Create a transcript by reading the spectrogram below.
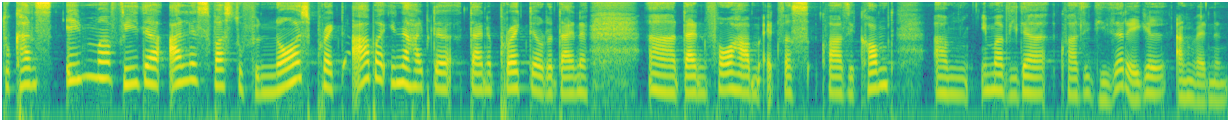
du kannst immer wieder alles, was du für ein neues Projekt, aber innerhalb der, deiner Projekte oder deine, äh, dein Vorhaben etwas quasi kommt, ähm, immer wieder quasi diese Regel anwenden.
